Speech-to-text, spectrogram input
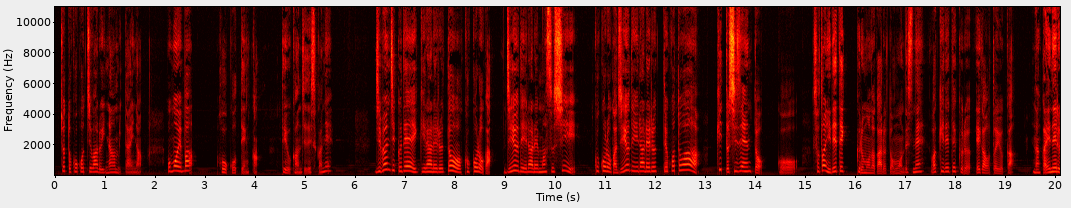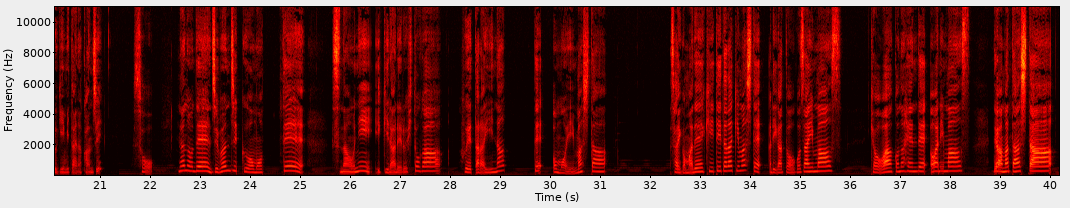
ちょっと心地悪いな、みたいな思えば方向転換っていう感じですかね。自分軸で生きられると心が自由でいられますし、心が自由でいられるっていうことは、きっと自然とこう、外に出てくるものがあると思うんですね。湧き出てくる笑顔というか、なんかエネルギーみたいな感じ？そう。なので自分軸を持って素直に生きられる人が増えたらいいなって思いました。最後まで聞いていただきましてありがとうございます。今日はこの辺で終わります。ではまた明日。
